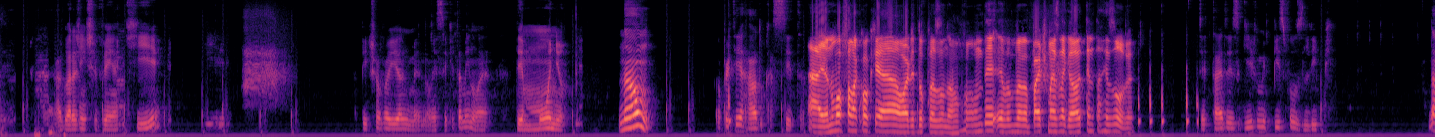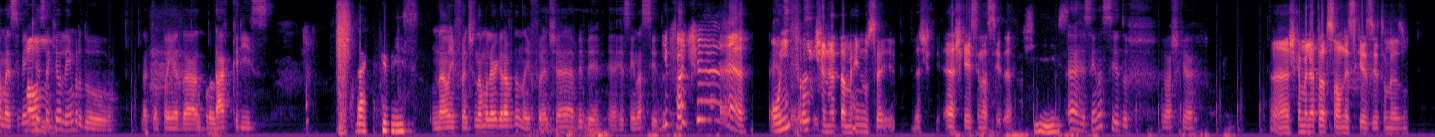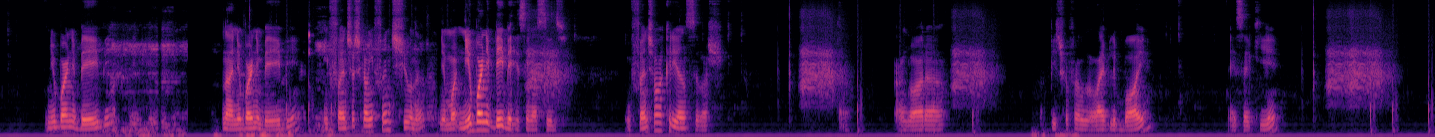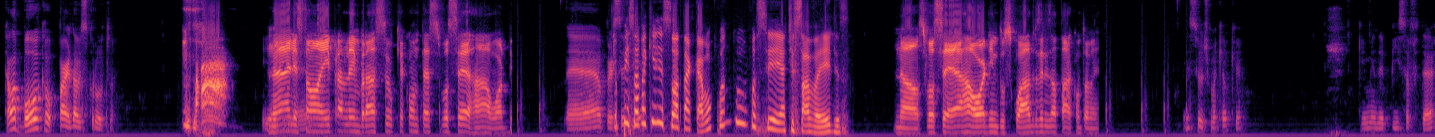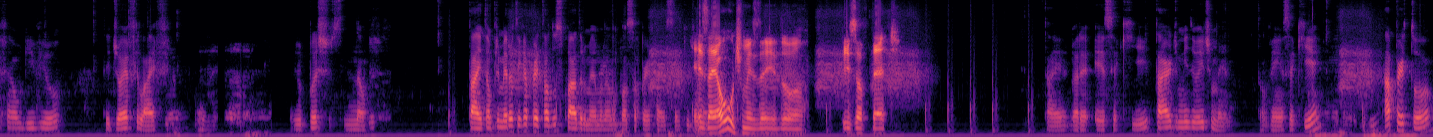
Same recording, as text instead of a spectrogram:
Agora a gente vem aqui. Picture of a Young Man. Não, esse aqui também não é. Demônio. Não! Eu apertei errado, caceta. Ah, eu não vou falar qual que é a ordem do puzzle, não. A parte mais legal é tentar resolver. The title is Give Me Peaceful Sleep. Não, mas se bem que esse aqui eu lembro do da campanha da, da Cris. Da Cris. Não, infante não é mulher grávida, não. Infante é bebê, é recém-nascido. Infante é. é Ou infante, né? Também, não sei. Acho que, acho que é esse nascido. É, recém-nascido. Eu acho que é. é. Acho que é a melhor tradução nesse quesito mesmo. Newborn Baby. Não, Newborn Baby. Infante acho que é um infantil, né? Newborn Baby é recém-nascido. Infante é uma criança, eu acho. Tá. Agora. A Picture of a Lively Boy. Esse aqui. Cala a boca, o pardal escroto. Não, eles estão aí para lembrar se o que acontece se você errar a ordem. É, eu percebi. Eu pensava que eles só atacavam quando você atiçava eles. Não, se você erra a ordem dos quadros, eles atacam também. Esse último aqui é o quê? Give me the peace of death and I'll give you the joy of life. You push? Não. Tá, então primeiro eu tenho que apertar o dos quadros mesmo, né? Eu não posso apertar esse aqui. Esse aí é o último, esse daí, do Piece of Death. Tá, agora é esse aqui, Tired Middle Age Man. Então vem esse aqui, apertou.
